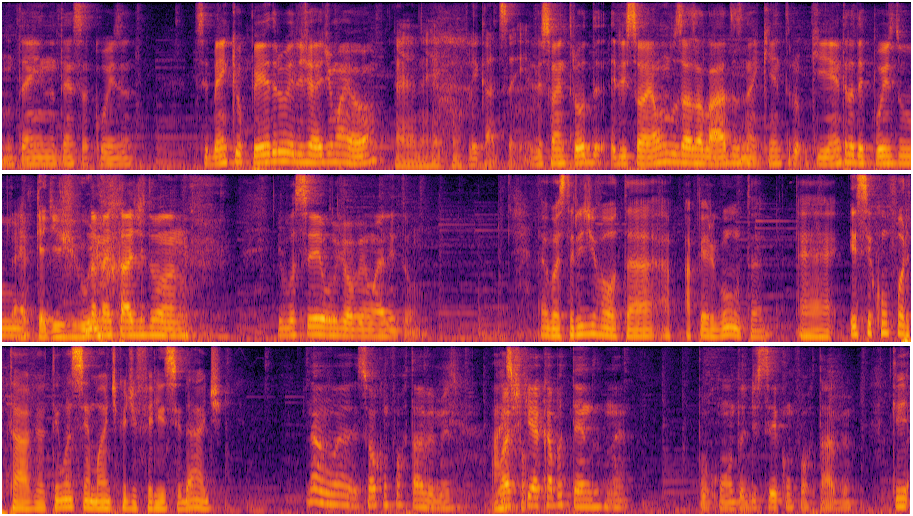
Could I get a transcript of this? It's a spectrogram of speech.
Não tem, não tem essa coisa. Se bem que o Pedro, ele já é de maior, É, né? É complicado isso aí. ele só entrou, ele só é um dos asalados, né, que entrou, que entra depois do É porque é de da julho. metade do ano. E você, o jovem Wellington? Eu gostaria de voltar à, à pergunta. É, esse confortável tem uma semântica de felicidade? Não, é só confortável mesmo. Ah, Eu isso acho for- que acaba tendo, né? Por conta de ser confortável. Porque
